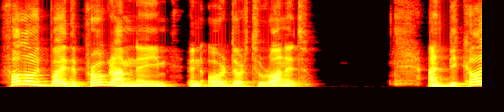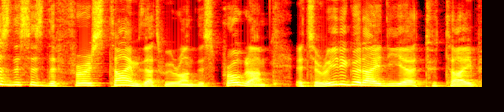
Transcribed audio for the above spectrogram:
followed by the program name in order to run it. And because this is the first time that we run this program, it's a really good idea to type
